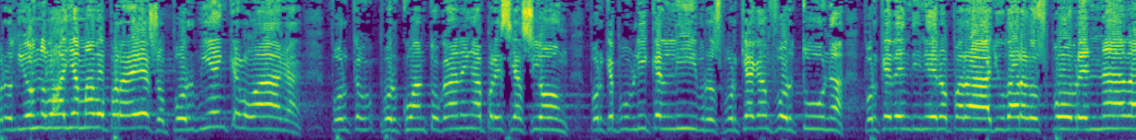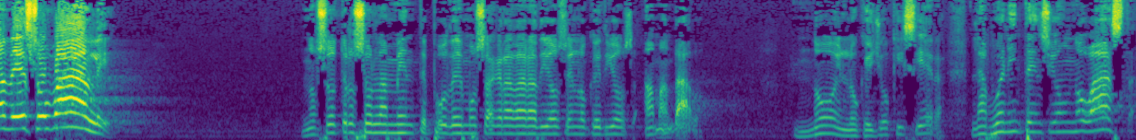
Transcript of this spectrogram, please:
Pero Dios no los ha llamado para eso, por bien que lo hagan, por, por cuanto ganen apreciación, porque publiquen libros, porque hagan fortuna, porque den dinero para ayudar a los pobres, nada de eso vale. Nosotros solamente podemos agradar a Dios en lo que Dios ha mandado, no en lo que yo quisiera. La buena intención no basta.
